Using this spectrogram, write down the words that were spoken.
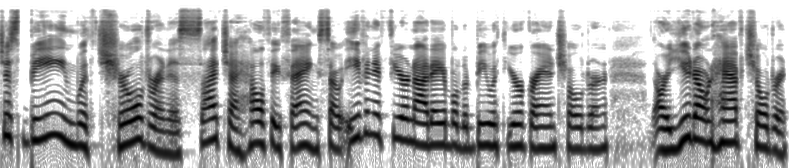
Just being with children is such a healthy thing. So even if you're not able to be with your grandchildren or you don't have children,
